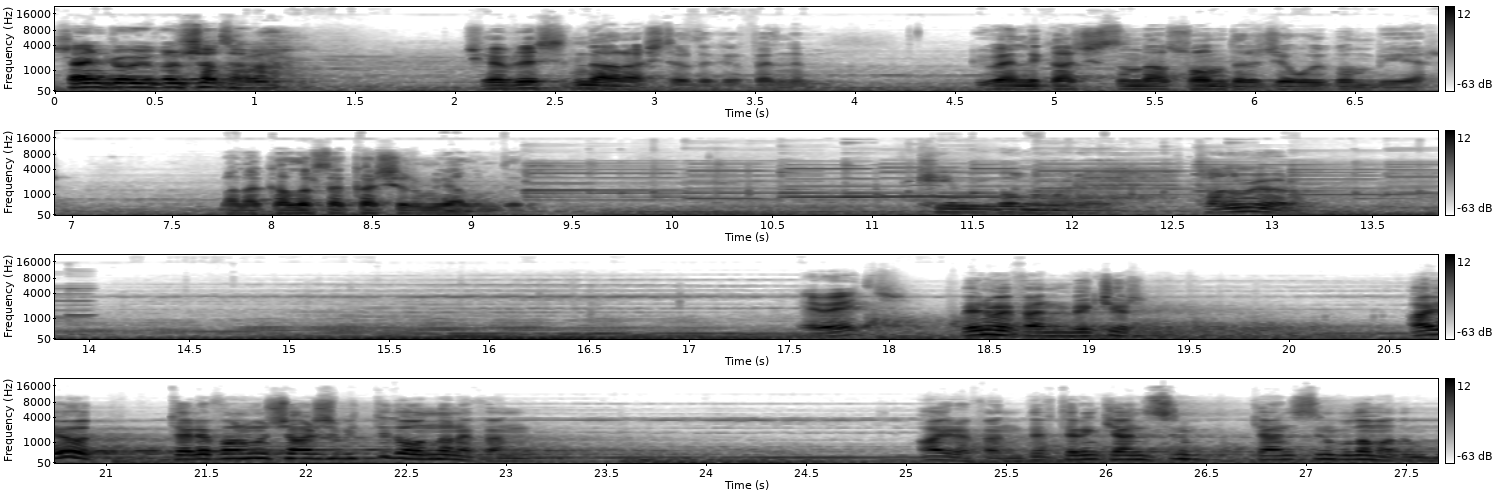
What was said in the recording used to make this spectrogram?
Sence uygunsa tamam. Çevresinde araştırdık efendim. Güvenlik açısından son derece uygun bir yer. Bana kalırsa kaçırmayalım dedim. Kim bu numara? Tanımıyorum. Evet. Benim efendim Bekir. Alo, telefonumun şarjı bitti de ondan efendim. Hayır efendim, defterin kendisini kendisini bulamadım.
